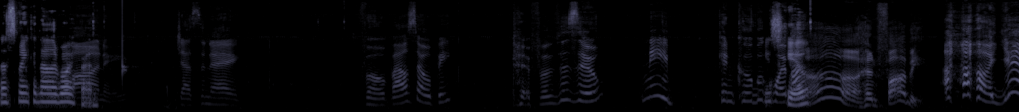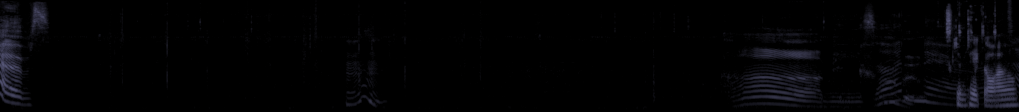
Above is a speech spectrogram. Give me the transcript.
Let's make another boyfriend. Jessene. Vo Piff of the Zoo. Neeb. Pinkubu He's cute. Ah, and Fabi. Ah, yibs. Hmm. Ah, It's gonna take a while,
